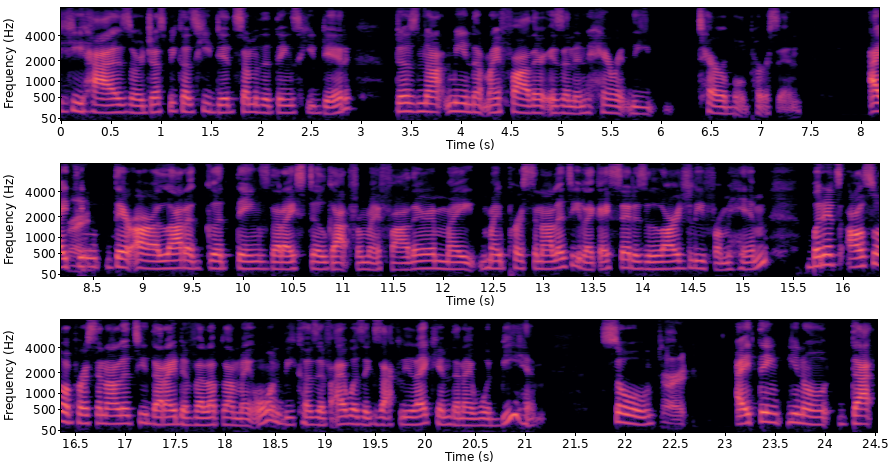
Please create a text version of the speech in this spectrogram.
he has or just because he did some of the things he did does not mean that my father is an inherently terrible person I Right. think there are a lot of good things that I still got from my father and my my personality like I said is largely from him but it's also a personality that I developed on my own because if I was exactly like him then I would be him. So right. I think, you know, that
